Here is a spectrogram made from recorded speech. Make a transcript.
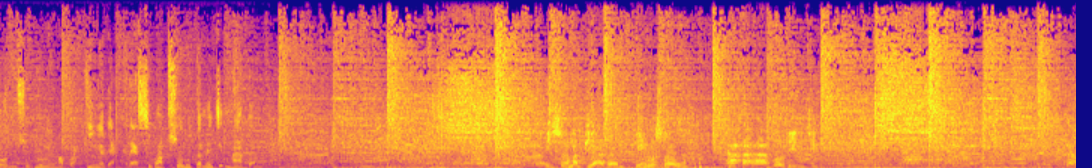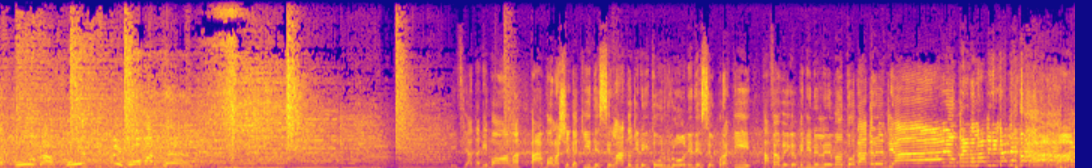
não subiu nenhuma plaquinha de acréscimo, absolutamente nada. Isso é uma piada bem gostosa. Vou rir, Escapou da foice e pegou o martelo. Enfiada de bola, a bola chega aqui desse lado direito, o Rony desceu por aqui, Rafael Veiga menino levantou na grande área, o Breno Lopes de cabeça!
